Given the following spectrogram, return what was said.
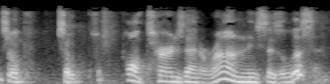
So, so Paul turns that around and he says, listen,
